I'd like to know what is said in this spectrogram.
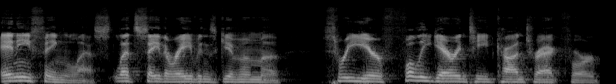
anything less, let's say the Ravens give him a three-year fully guaranteed contract for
